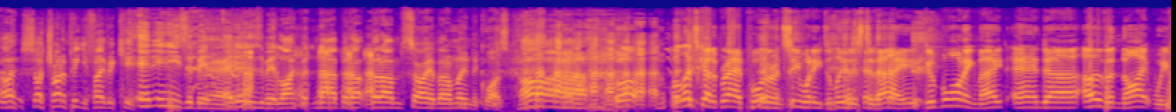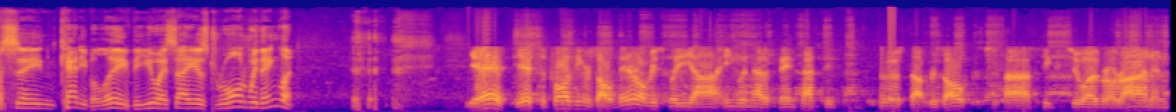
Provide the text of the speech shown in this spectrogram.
your, I- it's trying to pick your favourite kid. it, it is a bit. Yeah. It is a bit like, but no, but I, but I'm sorry, but I'm leaving the Quaz. well, well, let's go to Brad Porter and see what he delivers today. Good morning, mate. And uh, overnight, we've seen, can you believe, the USA has drawn with England. Yeah, yeah, surprising result there. Obviously, uh, England had a fantastic first up result, uh, 6-2 over Iran, and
